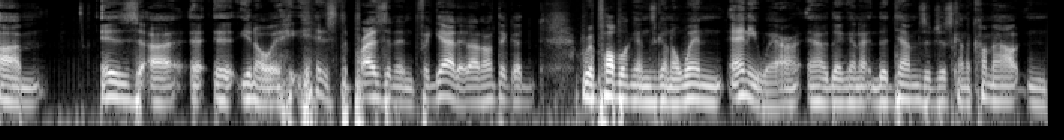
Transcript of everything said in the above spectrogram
um, is uh, you know is the president, forget it. I don't think a Republican's going to win anywhere. they're going to the Dems are just going to come out and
